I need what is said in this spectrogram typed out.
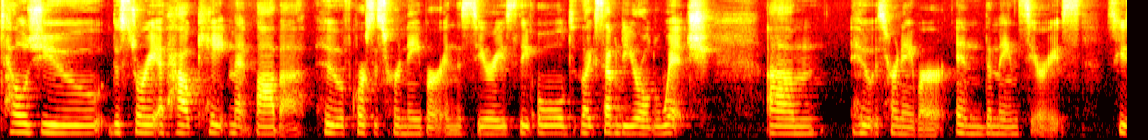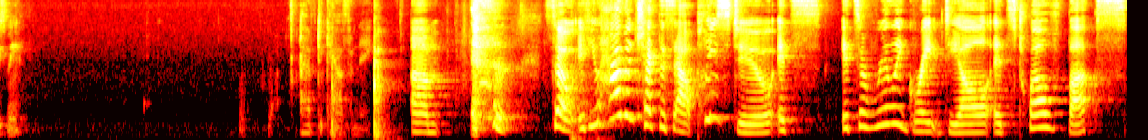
tells you the story of how Kate met Baba, who, of course, is her neighbor in the series, the old, like 70 year old witch, um, who is her neighbor in the main series. Excuse me. I have to caffeinate. Um, So if you haven't checked this out, please do. It's it's a really great deal. It's 12 bucks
